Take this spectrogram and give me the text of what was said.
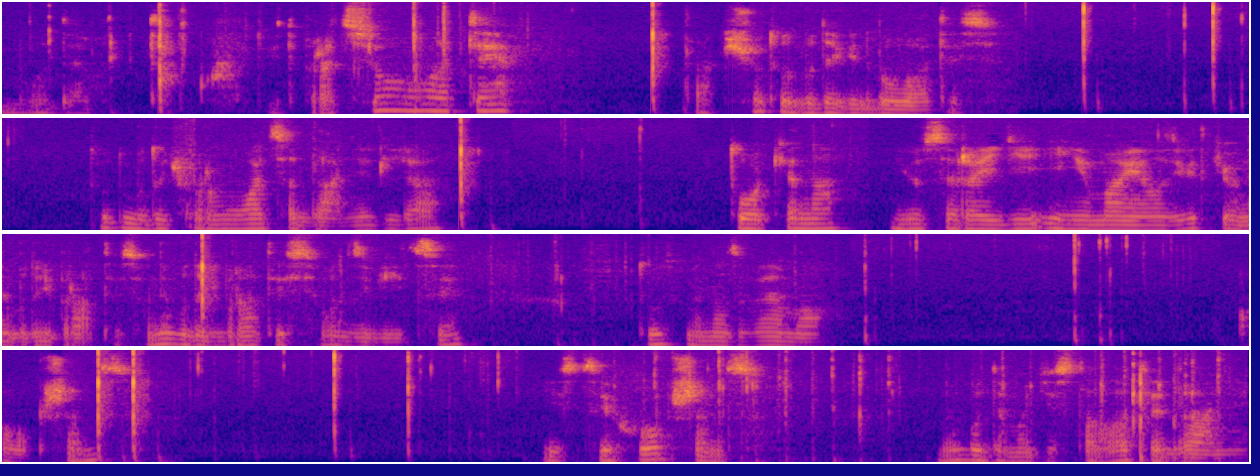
Буде от так от відпрацьовувати. Так, що тут буде відбуватись? Тут будуть формуватися дані для токена, user ID і email. Звідки вони будуть братися? Вони будуть братися от звідси. Тут ми назвемо Options. Із цих Options ми будемо діставати дані,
